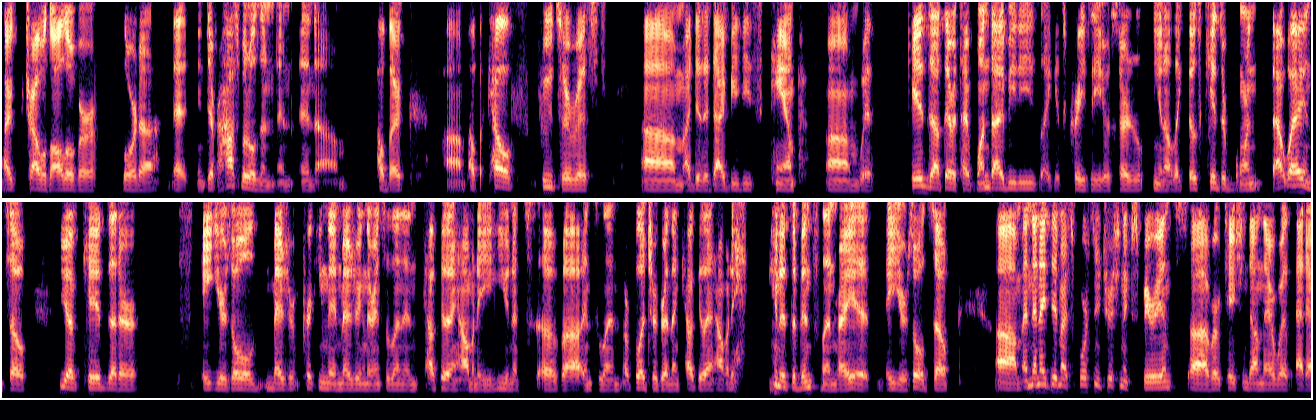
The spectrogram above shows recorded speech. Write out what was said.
I traveled all over Florida at, in different hospitals and, and, and um, public um, public health, food service. Um, I did a diabetes camp um, with kids out there with type 1 diabetes. Like it's crazy. It was started, you know, like those kids are born that way. And so you have kids that are eight years old measuring, pricking them, measuring their insulin and calculating how many units of uh, insulin or blood sugar and then calculating how many units of insulin, right, at eight years old. So, um, and then I did my sports nutrition experience uh, rotation down there with at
